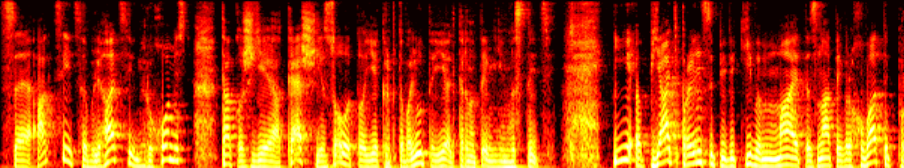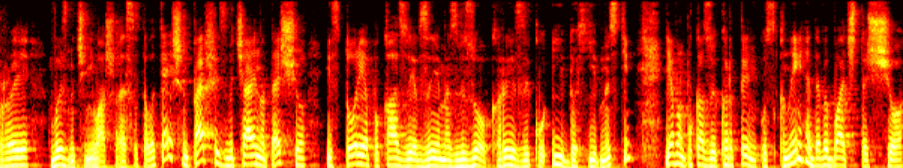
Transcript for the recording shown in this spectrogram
це акції, це облігації, нерухомість. Також є кеш, є золото, є криптовалюта, є альтернативні інвестиції. П'ять принципів, які ви маєте знати і врахувати при визначенні вашого asset allocation. Перший, звичайно, те, що історія показує взаємозв'язок ризику і дохідності. Я вам показую картинку з книги, де ви бачите, що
